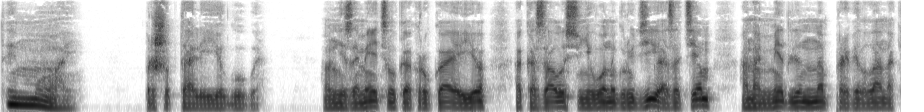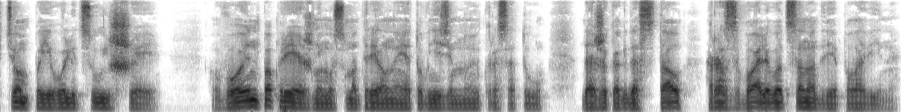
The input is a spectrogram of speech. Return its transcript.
«Ты мой», — прошептали ее губы. Он не заметил, как рука ее оказалась у него на груди, а затем она медленно провела ногтем по его лицу и шее. Воин по-прежнему смотрел на эту внеземную красоту, даже когда стал разваливаться на две половины.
